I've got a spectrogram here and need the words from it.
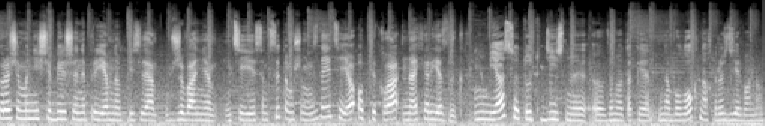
Коротше, мені ще більше неприємно після вживання цієї самси, тому що мені здається, я обтекла нахер язик. М'ясо тут дійсно е, воно таке на волокнах розірвано.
